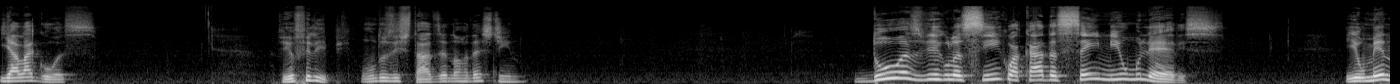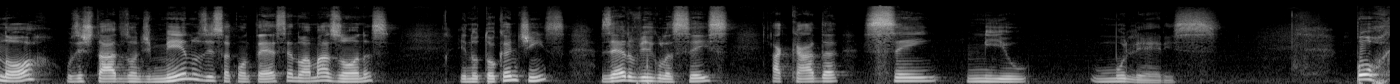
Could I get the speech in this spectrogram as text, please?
e Alagoas. Viu, Felipe? Um dos estados é nordestino. 2,5 a cada 100 mil mulheres. E o menor, os estados onde menos isso acontece, é no Amazonas, e no Tocantins, 0,6 a cada 100 mil mulheres. Por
